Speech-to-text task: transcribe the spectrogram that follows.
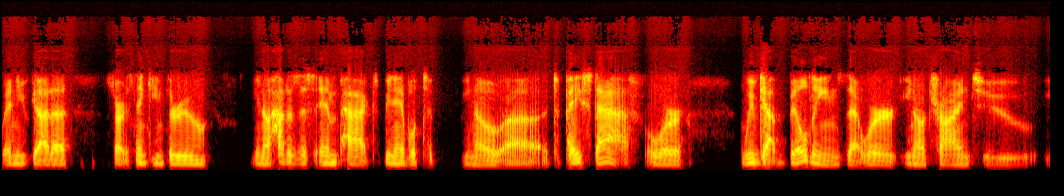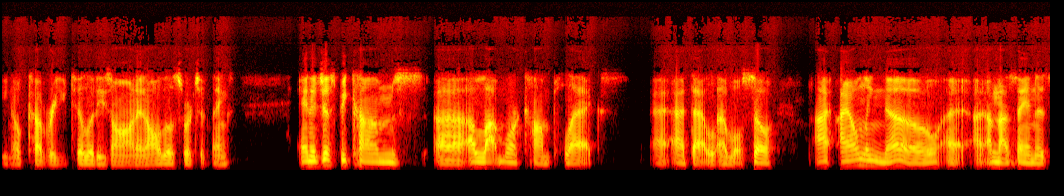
and you've got to start thinking through, you know, how does this impact being able to, you know, uh, to pay staff, or we've got buildings that we're, you know, trying to, you know, cover utilities on, and all those sorts of things, and it just becomes uh, a lot more complex at, at that level. So I, I only know, I, I'm not saying it's,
